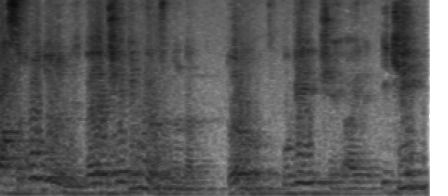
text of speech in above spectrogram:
fasık olduğunu biz böyle bir şey bilmiyoruz bundan. Doğru mu? Bu bir şey ayrı. İki,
